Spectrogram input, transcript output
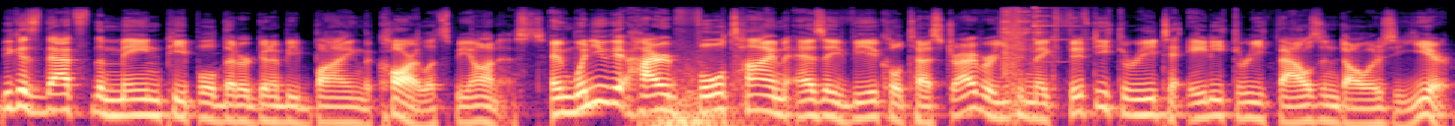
because that's the main people that are gonna be buying the car, let's be honest. And when you get hired full-time as a vehicle test driver, you can make 53 to $83,000 a year.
